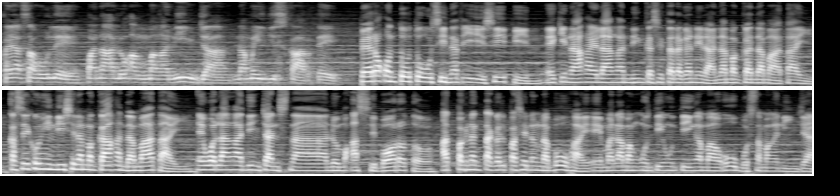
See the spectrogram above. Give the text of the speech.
Kaya sa huli, panalo ang mga ninja na may diskarte. Pero kung tutuusin at iisipin, eh kinakailangan din kasi talaga nila na magkandamatay. Kasi kung hindi sila magkakandamatay, eh wala nga din chance na lumakas si Boruto. At pag nagtagal pa silang nabuhay, eh malamang unti-unti nga mauubos ng mga ninja.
